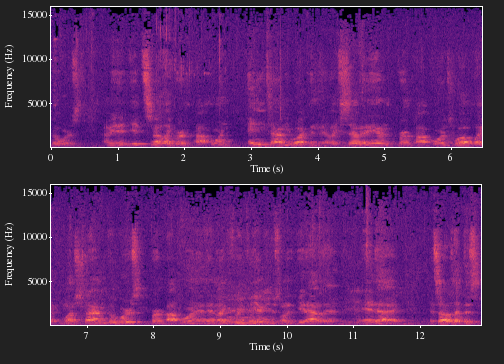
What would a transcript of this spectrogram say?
the worst. I mean, it, it smelled like burnt popcorn anytime you walked in there. Like 7 a.m., burnt popcorn, 12, like lunchtime, the worst burnt popcorn, and then like 3 p.m., you just wanted to get out of there. And, uh, and so I was at this,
